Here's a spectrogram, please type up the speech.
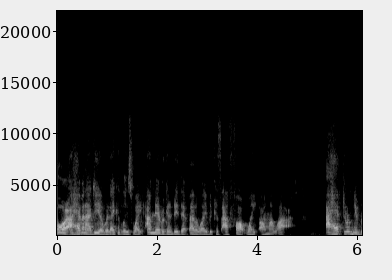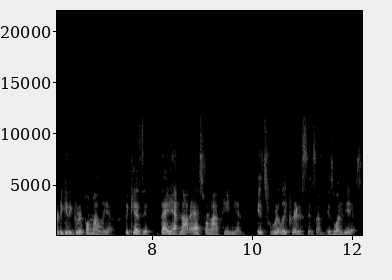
or I have an idea where they could lose weight, I'm never going to do that, by the way, because I fought weight all my life. I have to remember to get a grip on my lip because if they have not asked for my opinion, it's really criticism, is what it is.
